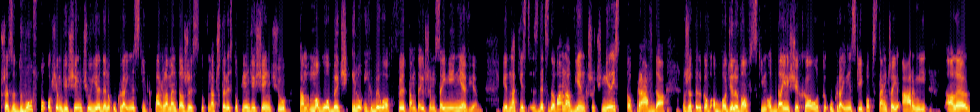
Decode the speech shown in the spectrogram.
przez 281 ukraińskich parlamentarzystów na 450, tam mogło być, ilu ich było w tamtejszym Sejmie, nie wiem. Jednak jest zdecydowana większość. Nie jest to prawda, że tylko w obwodzie lwowskim oddaje się hołd ukraińskiej powstańczej armii, ale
